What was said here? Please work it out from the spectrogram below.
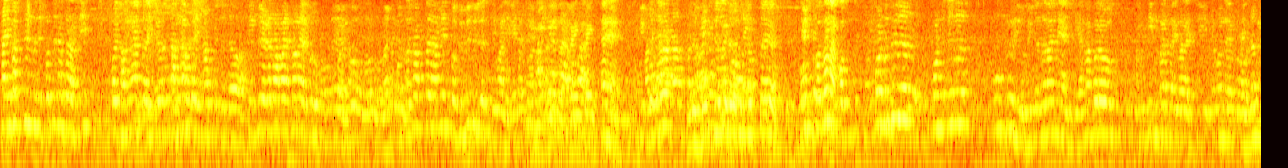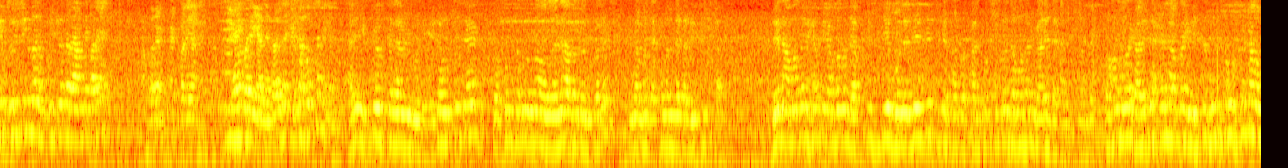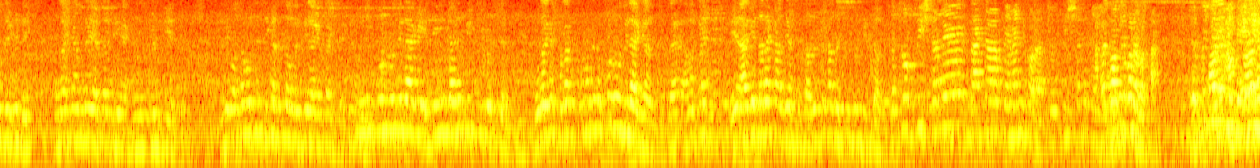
সাই পাঁচ যদি প্রতি সপ্তাহে আসি ওই সামনে একটা এই সামনে একটা সব কিছু দেওয়া। কিন্তু এটা তো আমার এখন অ্যাপ্রুভ গত সপ্তাহে আমি ছবি ভিডিও দিচ্ছি মালিক এটা হ্যাঁ হ্যাঁ। কথা না কত- পনেরো দিনের পনেরো দিনের উপরে বিক্রেতারা নিয়ে আনছি। আমার আমি তিনবার চারবার আছি এবং একজন কি দুই তিনবার বিক্রেতারা আনতে পারে? একবারই আনে এটা হচ্ছে না কেন? একটু এটা হচ্ছে যে যখন ওরা অনলাইনে আবেদন করে আমরা দেখালাম যে একটা রিসিপ্ট পাই দেন আমাদের এখান থেকে অ্যাপ্রুভ দিয়ে বলে দিই যে, ঠিক আছে আপনার ফাইলপত্রগুলো যেমন আমি গাড়ি তখন আমরা গাড়ি দেখালে আমরা ইনস্টলমেন্ট সমস্ত কাগজ দেখে দিই, ওনাকে আমরা দিয়ে অ্যাকনোলেজমেন্ট দিয়ে কথা বলছেন ঠিক আছে অনেক দিন আগে পাইছে। কিন্তু উনি পনেরো দিন আগে, যিনি গাড়ি বিক্রি করছেন ওনাকে দিন আগে আনছে তাই আমাকে এর আগে যারা কাজে আছে তাদের তো কাজের সুযোগ দিতে হবে। চব্বিশ সালে টাকা পেমেন্ট করা চব্বিশ সালে কথা। এটা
